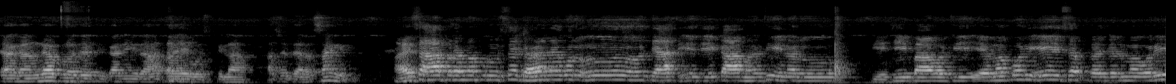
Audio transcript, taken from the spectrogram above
त्या गंगापुराच्या ठिकाणी राहत आहे वस्तीला असं त्याला सांगितलं. ऐसा परमपुरुष घन गुरु त्या तेजे का म्हणती नरू त्याची पावती यमपुरी सप्त जन्मवरी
